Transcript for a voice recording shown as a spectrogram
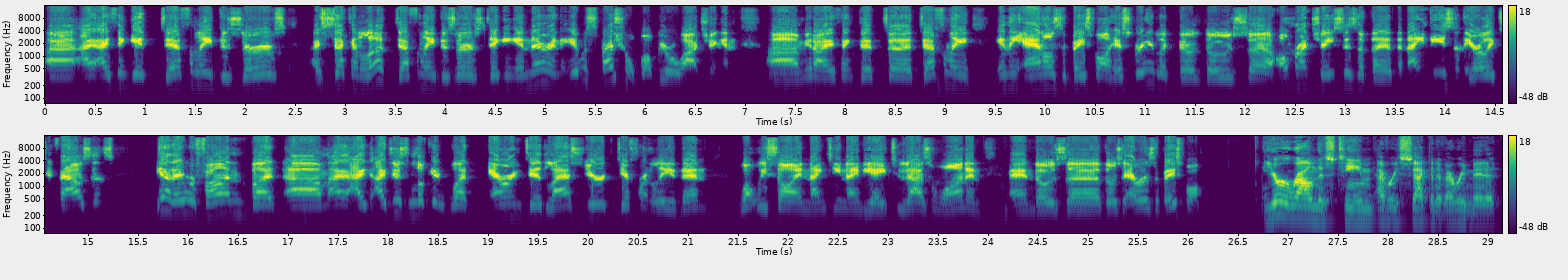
uh, I, I, think it definitely deserves a second look. Definitely deserves digging in there, and it was special what we were watching. And um, you know, I think that uh, definitely in the annals of baseball history, like those, those uh, home run chases of the the 90s and the early 2000s yeah, they were fun, but um, I, I, I just look at what Aaron did last year differently than what we saw in 1998, 2001, and and those uh, those eras of baseball. You're around this team every second of every minute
